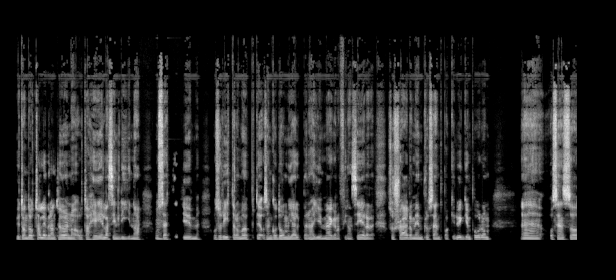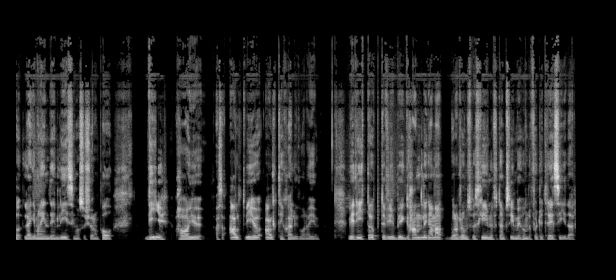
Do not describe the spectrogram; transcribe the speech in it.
Utan då tar leverantörerna och tar hela sin lina och mm. sätter ett gym och så ritar de upp det och sen går de och hjälper den här gymägaren att finansiera det. Så skär de en procent bak i ryggen på dem eh, och sen så lägger man in det i en leasing och så kör de på. Vi har ju alltså allt, vi gör allting själv i våra gym. Vi ritar upp det, vi bygger handlingarna, vår rumsbeskrivning för Tempus gym är 143 sidor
